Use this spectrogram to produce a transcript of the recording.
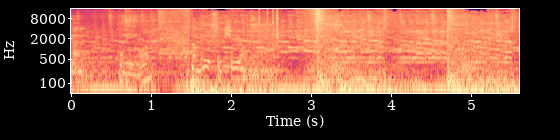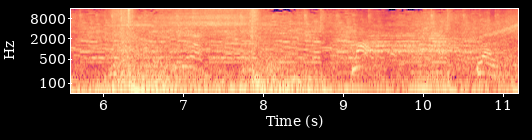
What do you want? I'm here for Keon. Run.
